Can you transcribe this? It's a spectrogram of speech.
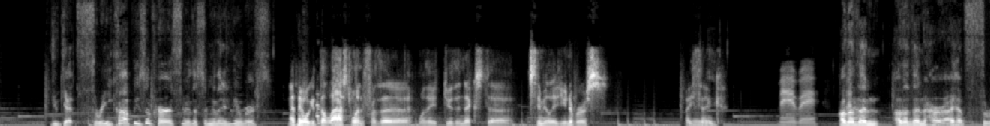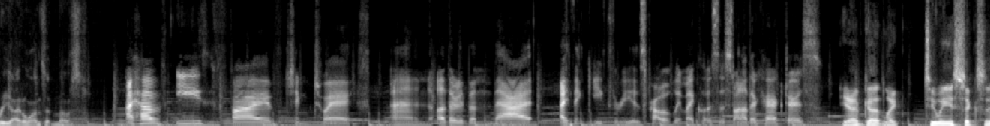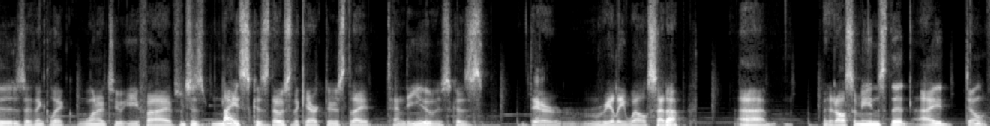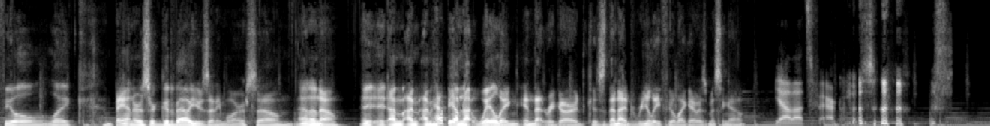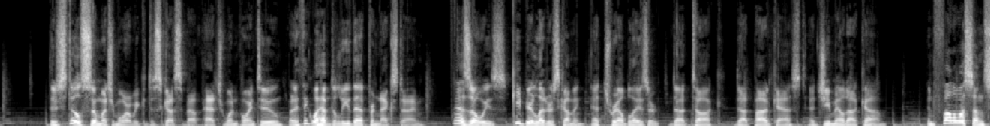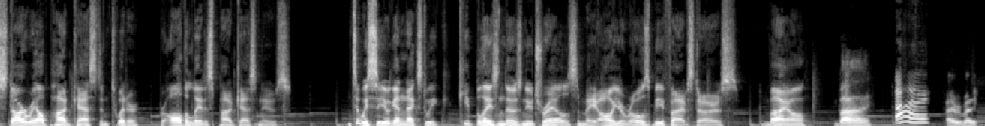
you get three copies of her through the simulated universe. I think we'll get the last one for the when they do the next uh, simulated universe. I Maybe. think. Maybe. Other than other than her, I have three Eidolons at most. I have E5 Qingque, and other than that, I think E3 is probably my closest on other characters. Yeah, I've got like two E6s, I think like one or two E5s, which is nice because those are the characters that I tend to use because they're really well set up. Uh, but it also means that I don't feel like banners are good values anymore. So I don't know. It, it, I'm, I'm I'm happy I'm not wailing in that regard because then I'd really feel like I was missing out. Yeah, that's fair. There's still so much more we could discuss about patch 1.2, but I think we'll have to leave that for next time. As always, keep your letters coming at trailblazer.talk.podcast at gmail.com and follow us on Star Rail Podcast and Twitter for all the latest podcast news. Until we see you again next week, keep blazing those new trails and may all your rolls be five stars. Bye, all. Bye. Bye. Bye, everybody.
